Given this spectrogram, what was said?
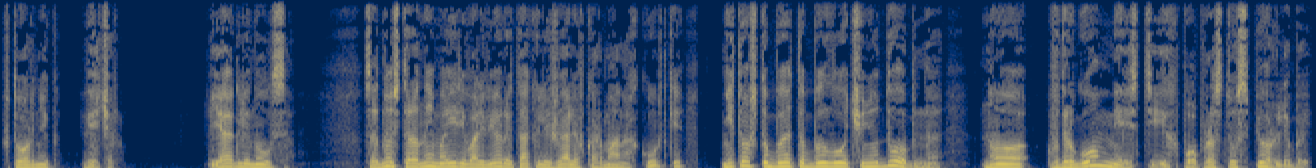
вторник, вечер. Я оглянулся. С одной стороны, мои револьверы так и лежали в карманах куртки, не то чтобы это было очень удобно, но в другом месте их попросту сперли бы.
